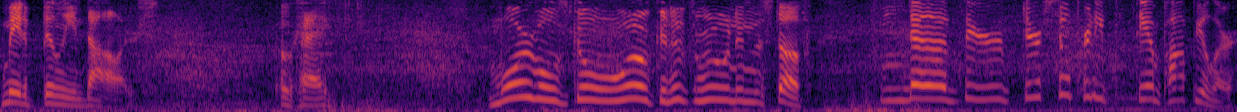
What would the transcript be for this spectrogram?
Made a billion dollars. Okay? Marvel's going woke and it's ruining the stuff. Nah, they're they're still pretty damn popular.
